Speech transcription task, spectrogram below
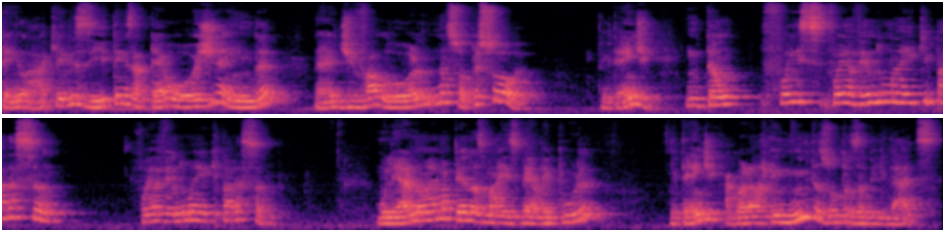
tem lá aqueles itens até hoje ainda né, de valor na sua pessoa. Tu entende? Então, foi, foi havendo uma equiparação. Foi havendo uma equiparação. Mulher não é apenas mais bela e pura, entende? Agora ela tem muitas outras habilidades.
